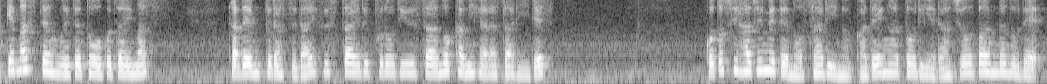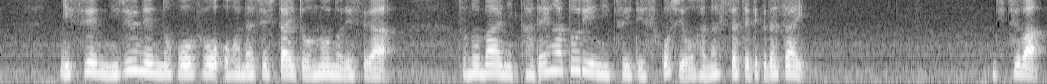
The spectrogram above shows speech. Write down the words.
けましておめでとうございます。家電プラスライフスタイルプロデューサーの上原サリーです。今年初めてのサリーの家電アトリエラジオ版なので2020年の抱負をお話ししたいと思うのですがその前に家電アトリエについて少しお話しさせてください。実は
